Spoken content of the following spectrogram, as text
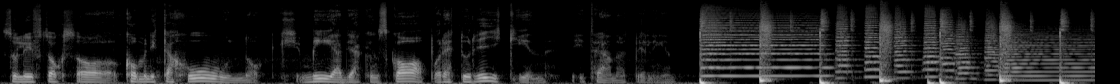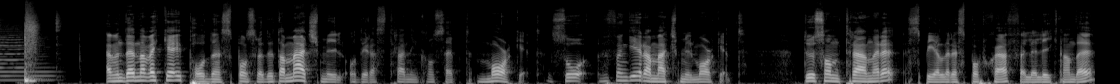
så lyfts också kommunikation och mediakunskap och retorik in i tränarutbildningen. Även denna vecka är podden sponsrad av Matchmeal och deras träningkoncept Market. Så hur fungerar Matchmeal Market? Du som tränare, spelare, sportchef eller liknande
